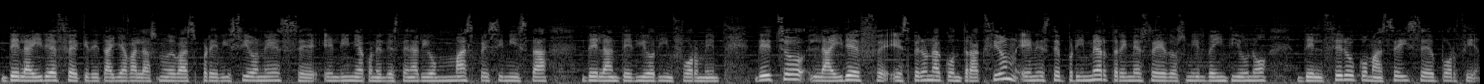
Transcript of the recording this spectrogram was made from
de la IREF, que detallaba las nuevas previsiones eh, en línea con el escenario más pesimista del anterior informe. De hecho, la IREF espera una contracción en este primer trimestre de 2021 del 0 0,6%.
